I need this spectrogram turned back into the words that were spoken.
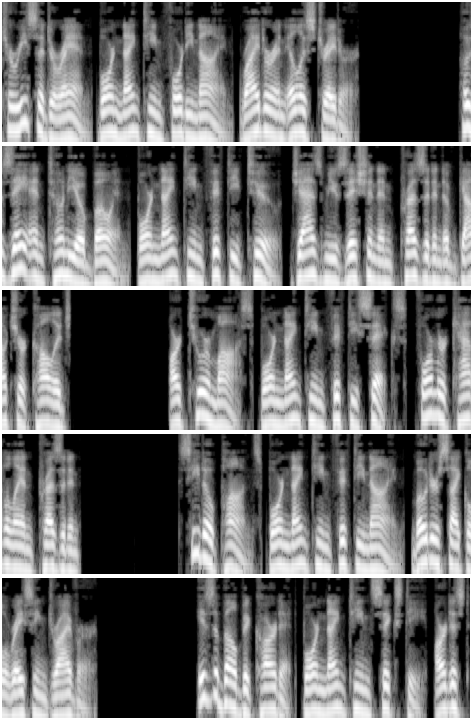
Teresa Duran born 1949, writer and illustrator. José Antonio Bowen born 1952, jazz musician and president of Goucher College. Artur Mas born 1956, former Catalan president. Sito Pons born 1959, motorcycle racing driver. Isabel Bacardit born 1960, artist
